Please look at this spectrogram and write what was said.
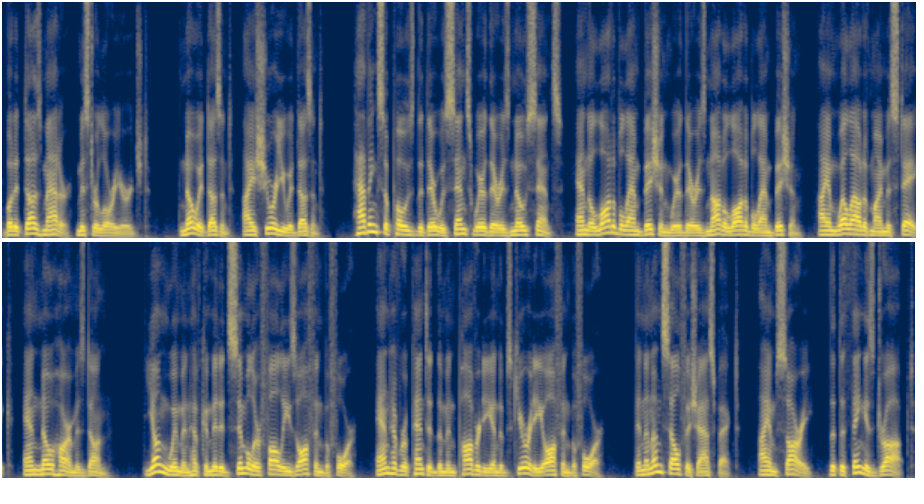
But it does matter, Mr. Lorry urged. No it doesn't, I assure you it doesn't. Having supposed that there was sense where there is no sense, and a laudable ambition where there is not a laudable ambition, I am well out of my mistake, and no harm is done. Young women have committed similar follies often before, and have repented them in poverty and obscurity often before. In an unselfish aspect, I am sorry that the thing is dropped,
